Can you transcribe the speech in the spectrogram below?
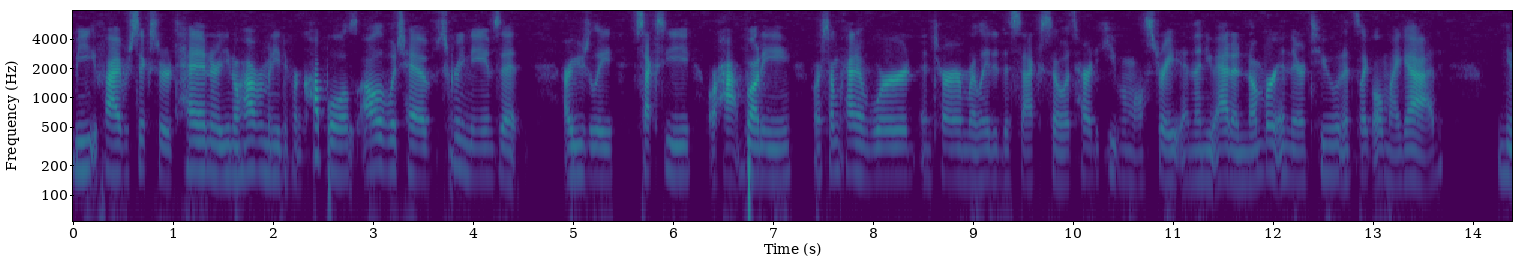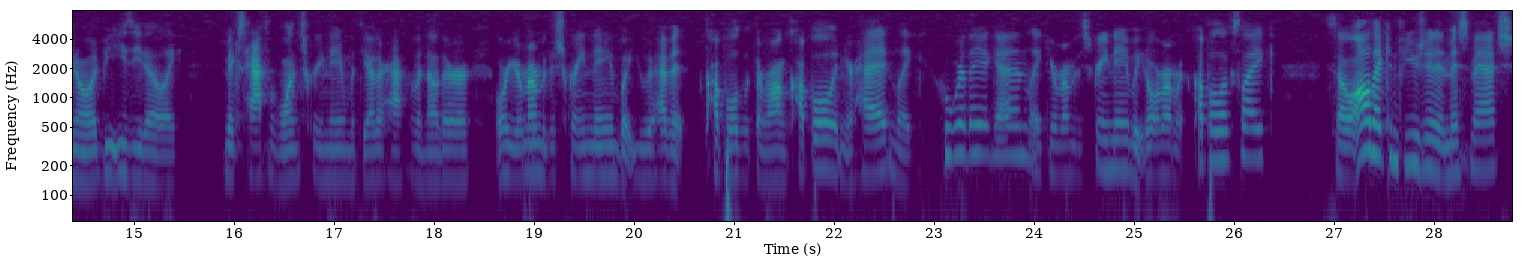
meet five or six or ten or you know however many different couples, all of which have screen names that are usually sexy or hot bunny or some kind of word and term related to sex. So it's hard to keep them all straight. And then you add a number in there too, and it's like, oh my god, you know, it'd be easy to like mix half of one screen name with the other half of another, or you remember the screen name but you have it coupled with the wrong couple in your head. Like, who were they again? Like, you remember the screen name but you don't remember what the couple looks like. So all that confusion and mismatch.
